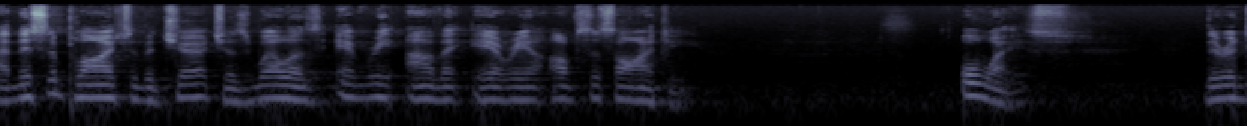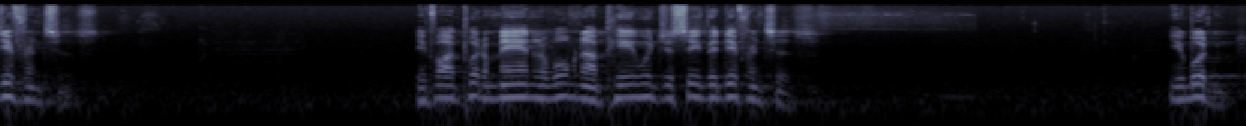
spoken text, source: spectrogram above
And this applies to the church as well as every other area of society. Always. There are differences. If I put a man and a woman up here, would you see the differences? You wouldn't.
